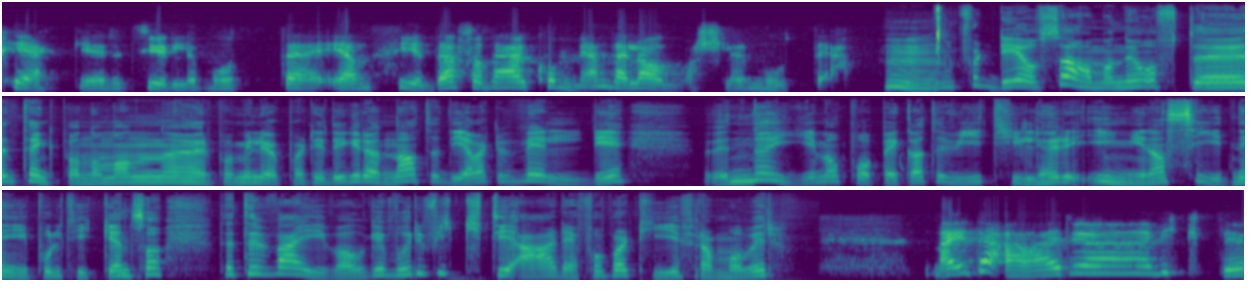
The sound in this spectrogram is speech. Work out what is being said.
peker tydelig mot én eh, side. Så det har kommet en del advarsler mot det. Mm, for det også har man jo ofte tenkt på når man hører på Miljøpartiet De Grønne, at de har vært veldig nøye med å påpeke at vi tilhører ingen av sidene i politikken. Så dette veivalget, hvor viktig er det for partiet framover? Nei, Det er uh, viktig,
